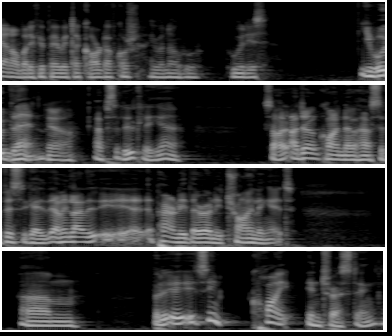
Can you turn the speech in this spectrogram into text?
yeah, no, but if you pay with a card, of course, you will know who who it is. You would then. Yeah, Absolutely, yeah. So I, I don't quite know how sophisticated. I mean, like apparently they're only trialing it, um, but it, it seemed quite interesting.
